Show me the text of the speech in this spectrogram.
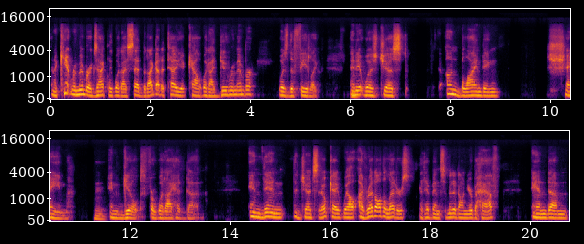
And I can't remember exactly what I said, but I got to tell you, Cal, what I do remember was the feeling. And it was just unblinding shame hmm. and guilt for what I had done. And then the judge said, okay, well, I've read all the letters that have been submitted on your behalf. And um,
